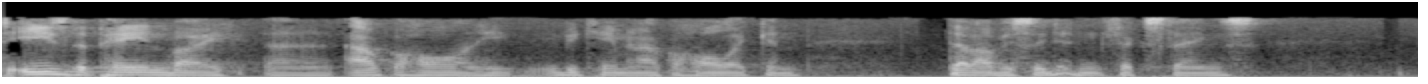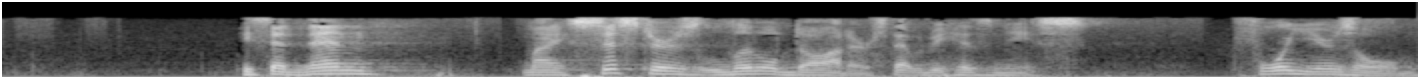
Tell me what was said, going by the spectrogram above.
to ease the pain by uh, alcohol and he, he became an alcoholic and that obviously didn't fix things. He said, Then my sister's little daughters, that would be his niece, four years old,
